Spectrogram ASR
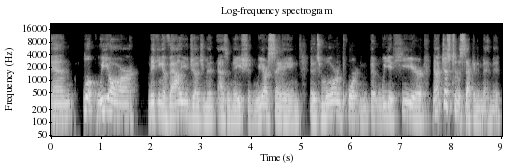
And look, we are making a value judgment as a nation. We are saying that it's more important that we adhere not just to the Second Amendment,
